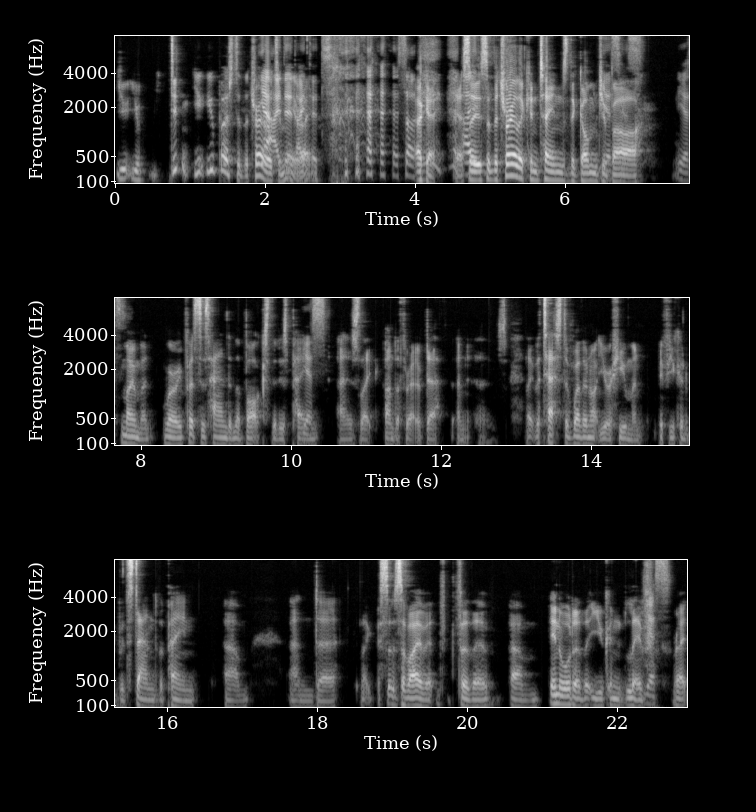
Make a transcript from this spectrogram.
you, you didn't you, you posted the trailer yeah, to I did, me, right? I did. so okay, yeah. So I, so the trailer contains the Gom Jabbar yes, yes yes. moment where he puts his hand in the box that is pain yes. and is like under threat of death, and uh, like the test of whether or not you're a human, if you could withstand the pain, um, and uh, like survive it for the um, in order that you can live. Yes, right.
